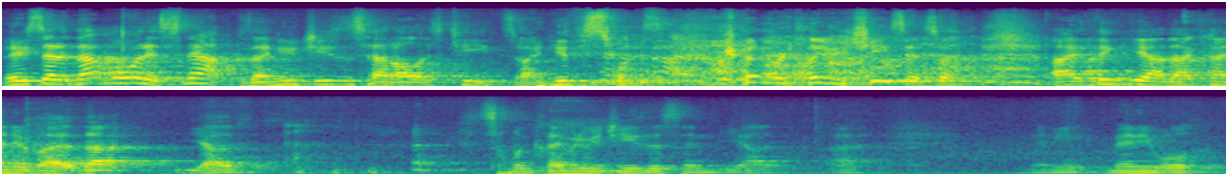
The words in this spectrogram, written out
then he said at that moment it snapped because I knew Jesus had all his teeth, so I knew this was couldn't really be Jesus. So I think yeah, that kind of uh, that yeah, someone claiming to be Jesus, and yeah, uh, many many will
